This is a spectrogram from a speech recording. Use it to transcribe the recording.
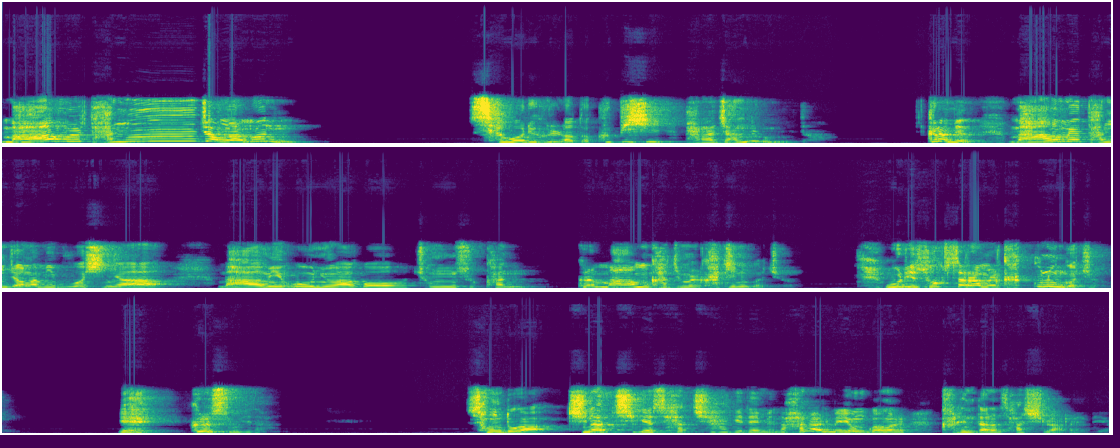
마음을 단정함은 세월이 흘러도 그 빛이 바라지 않는 겁니다. 그러면 마음의 단정함이 무엇이냐? 마음이 온유하고 정숙한 그런 마음가짐을 가지는 거죠. 우리 속사람을 가꾸는 거죠. 예, 그렇습니다. 성도가 지나치게 사치하게 되면 하나님의 영광을 가린다는 사실을 알아야 돼요.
